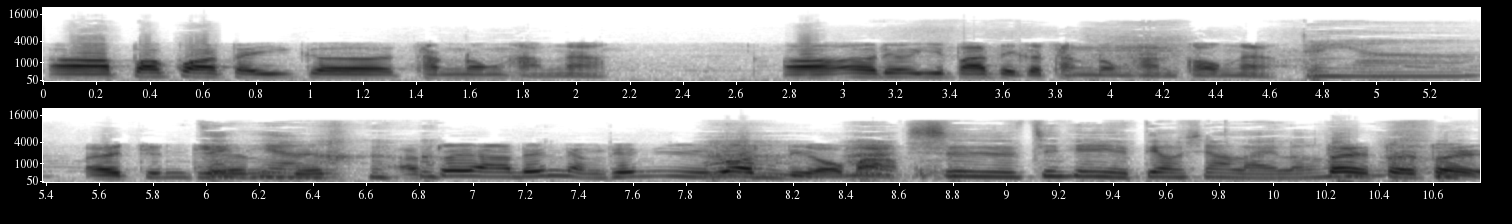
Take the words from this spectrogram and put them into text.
啊，包括的一个长龙航啊，啊，二六一八的一个长龙航空啊，对呀，哎，今天今天连啊，对啊，连两天遇乱流嘛，是，今天也掉下来了，对对对，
